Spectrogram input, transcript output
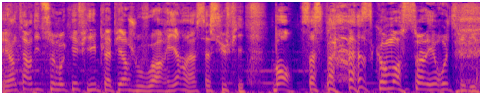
Et interdit de se moquer, Philippe Lapierre, je vous vois rire, là, ça suffit. Bon, ça se passe comment sur les routes, Philippe?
